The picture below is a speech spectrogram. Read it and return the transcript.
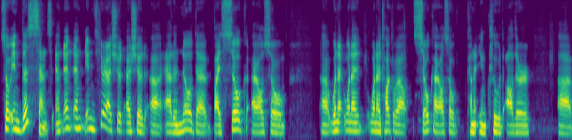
So in this sense, and, and, and, and here I should I should uh, add a note that by silk I also uh, when I when I when I talk about silk I also kind of include other uh,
